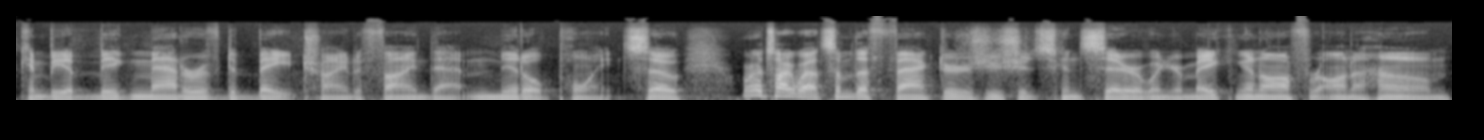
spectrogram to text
Can be a big matter of debate trying to find that middle point. So, we're going to talk about some of the factors you should consider when you're making an offer on a home.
